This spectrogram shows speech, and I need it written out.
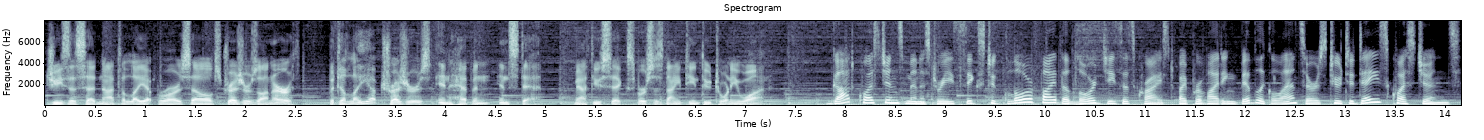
Jesus said not to lay up for ourselves treasures on earth, but to lay up treasures in heaven instead. Matthew 6, verses 19 through 21. Got Questions Ministry seeks to glorify the Lord Jesus Christ by providing biblical answers to today's questions.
